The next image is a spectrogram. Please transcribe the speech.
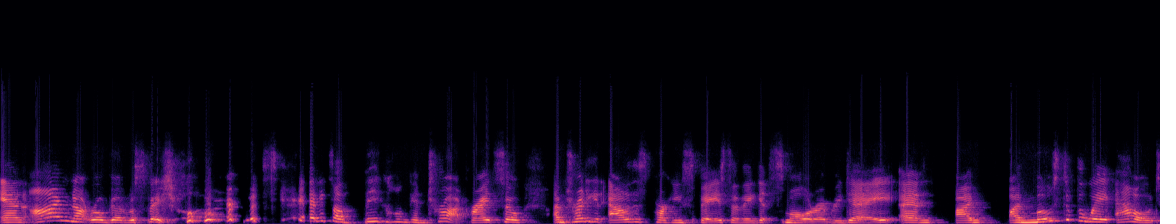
and I'm not real good with spatial awareness. And it's a big honking truck, right? So I'm trying to get out of this parking space, and they get smaller every day. And I'm I'm most of the way out,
